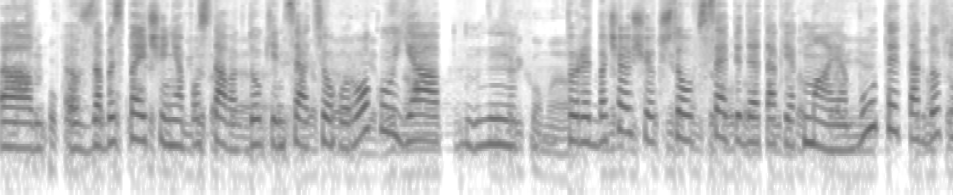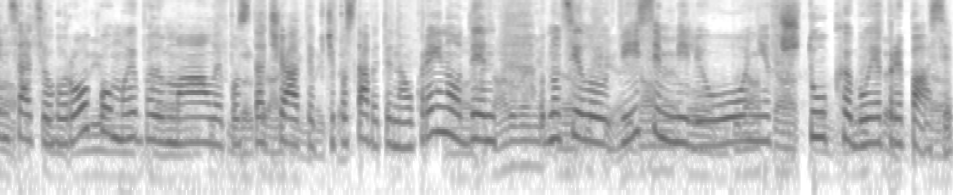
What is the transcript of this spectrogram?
ем, забезпечення поставок до кінця цього року. Я передбачаю, що якщо все піде так, як має бути, так до кінця цього року ми б мали постачати чи поставити на Україну один 1,8 мільйонів штук боєприпасів.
